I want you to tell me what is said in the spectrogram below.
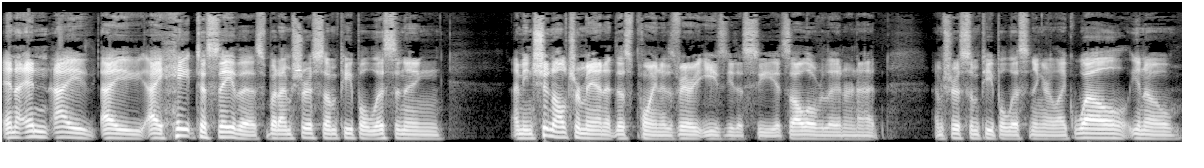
and and I I I hate to say this, but I'm sure some people listening. I mean, Shin Ultraman at this point is very easy to see. It's all over the internet. I'm sure some people listening are like, well, you know,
